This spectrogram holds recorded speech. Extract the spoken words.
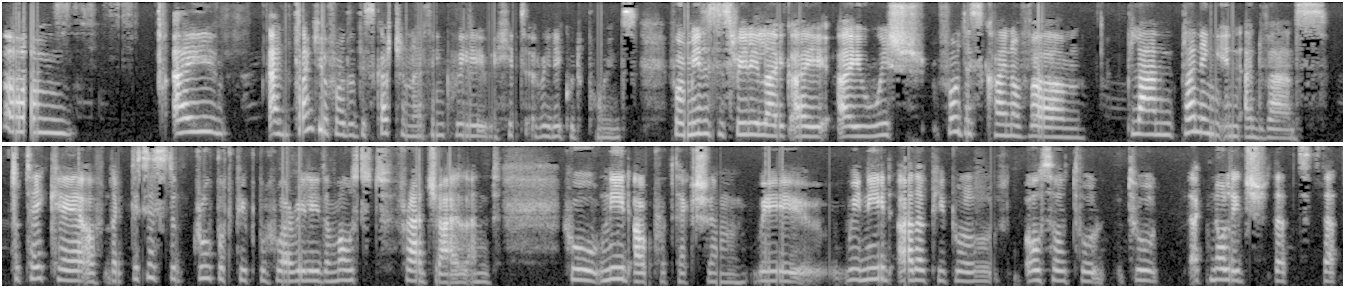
Um, I I thank you for the discussion. I think we hit a really good points. For me, this is really like I I wish for this kind of um, plan planning in advance to take care of like this is the group of people who are really the most fragile and who need our protection. We we need other people also to to acknowledge that that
